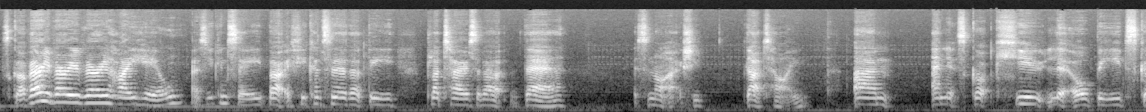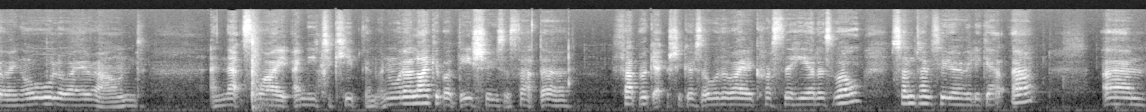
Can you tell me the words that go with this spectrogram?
It's got a very, very, very high heel, as you can see, but if you consider that the plateau is about there, it's not actually that high. Um, and it's got cute little beads going all the way around. And that's why I need to keep them. And what I like about these shoes is that the fabric actually goes all the way across the heel as well. Sometimes you don't really get that. Um,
